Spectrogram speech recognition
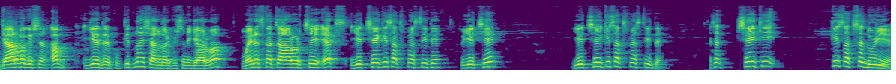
ग्यारहवा क्वेश्चन अब ये देखो, कितना शानदार क्वेश्चन है ग्यारहवा। माइनस का चार और छः एक्स ये छः किस अक्ष पे स्थित है? तो ये छः ये छः किस अक्ष पे स्थित है? अच्छा छः की किस अक्ष से दूरी है?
